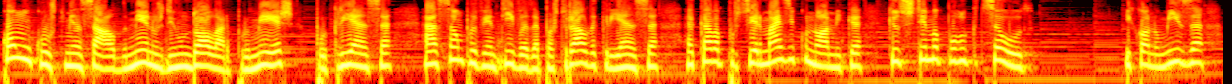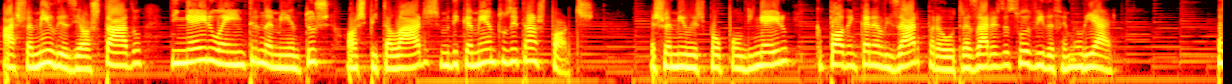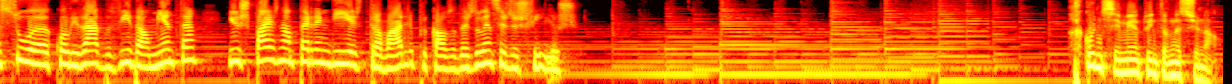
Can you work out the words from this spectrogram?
Com um custo mensal de menos de um dólar por mês por criança, a ação preventiva da Pastoral da Criança acaba por ser mais económica que o sistema público de saúde. Economiza às famílias e ao Estado dinheiro em internamentos, hospitalares, medicamentos e transportes. As famílias poupam dinheiro que podem canalizar para outras áreas da sua vida familiar. A sua qualidade de vida aumenta e os pais não perdem dias de trabalho por causa das doenças dos filhos. Reconhecimento internacional.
